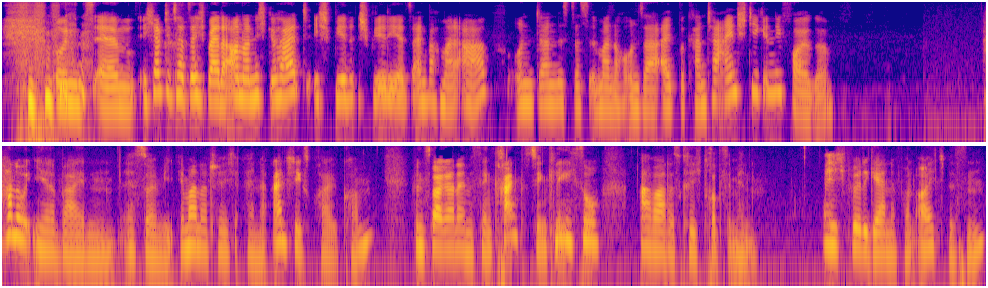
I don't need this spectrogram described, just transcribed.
und ähm, ich habe die tatsächlich beide auch noch nicht gehört. Ich spiele spiel die jetzt einfach mal ab und dann ist das immer noch unser altbekannter Einstieg in die Folge. Hallo ihr beiden. Es soll wie immer natürlich eine Einstiegsfrage kommen. Ich bin zwar gerade ein bisschen krank, deswegen klinge ich so, aber das kriege ich trotzdem hin. Ich würde gerne von euch wissen,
